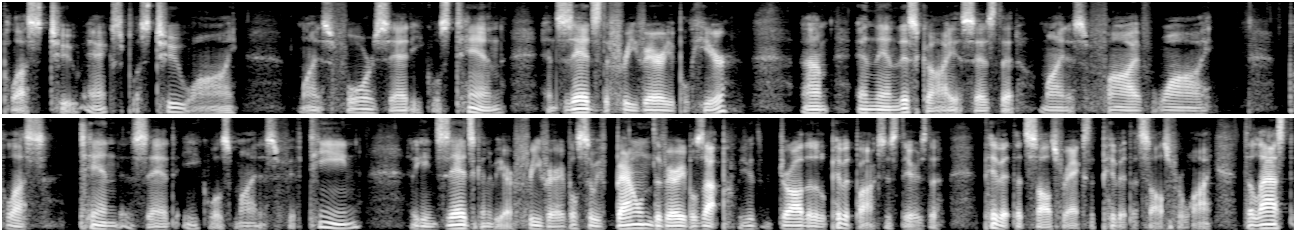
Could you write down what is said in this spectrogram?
plus 2x plus 2y minus 4z equals 10. And z's the free variable here. Um, and then this guy says that minus 5y plus 10z equals minus 15. And again, z is going to be our free variable, so we've bound the variables up. We draw the little pivot boxes. There's the pivot that solves for x, the pivot that solves for y. The last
